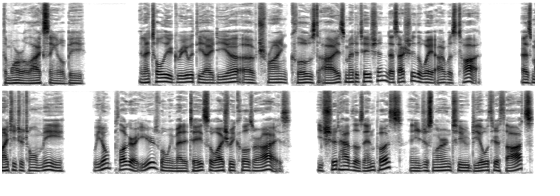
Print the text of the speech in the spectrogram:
the more relaxing it'll be. And I totally agree with the idea of trying closed eyes meditation. That's actually the way I was taught. As my teacher told me, we don't plug our ears when we meditate, so why should we close our eyes? You should have those inputs and you just learn to deal with your thoughts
